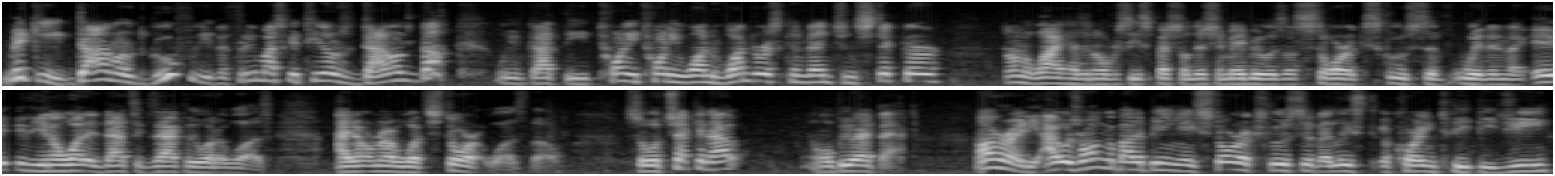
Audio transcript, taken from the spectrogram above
Mickey, Donald, Goofy, the Three Musketeers, Donald Duck. We've got the 2021 Wondrous Convention sticker. I don't know why it has an overseas special edition. Maybe it was a store exclusive within the. It, you know what? That's exactly what it was. I don't remember what store it was though. So we'll check it out, and we'll be right back. Alrighty, I was wrong about it being a store exclusive, at least according to PPG.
